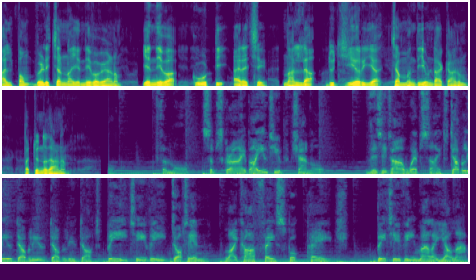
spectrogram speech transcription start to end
അല്പം വെളിച്ചെണ്ണ എന്നിവ വേണം. എന്നിവ കൂട്ടി അരച്ച് നല്ല രുചിയേറിയ ചമ്മന്തിയുണ്ടാക്കാനും പറ്റുന്നതാണ് For more, subscribe our YouTube channel. Visit our website www.btv.in, like our Facebook page. BTV Malayalam.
